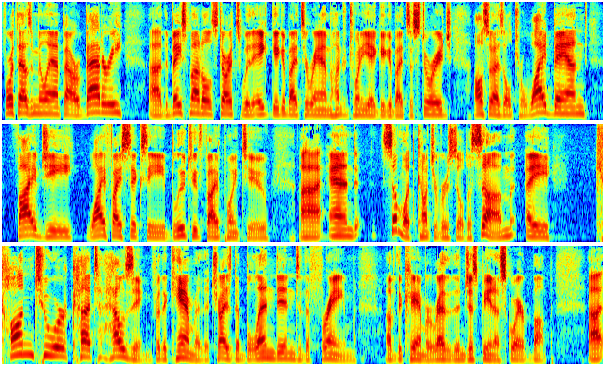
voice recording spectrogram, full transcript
4000 milliamp hour battery. Uh, the base model starts with 8 gigabytes of RAM, 128 gigabytes of storage. Also has ultra wideband. 5G, Wi Fi 6E, Bluetooth 5.2, uh, and somewhat controversial to some, a contour cut housing for the camera that tries to blend into the frame of the camera rather than just being a square bump. Uh,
